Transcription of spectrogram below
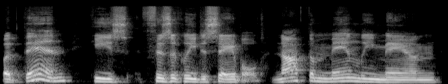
But then he's physically disabled, not the manly man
